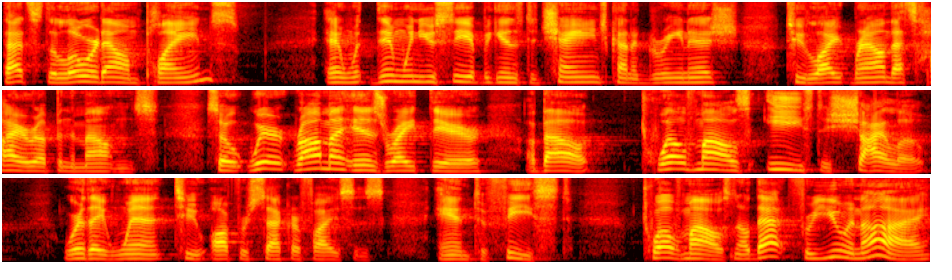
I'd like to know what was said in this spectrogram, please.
that's the lower down plains. And then when you see it begins to change, kind of greenish to light brown, that's higher up in the mountains. So where Ramah is right there, about 12 miles east is Shiloh, where they went to offer sacrifices and to feast. 12 miles. Now, that for you and I,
